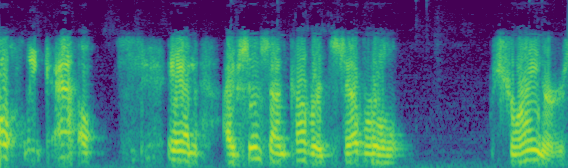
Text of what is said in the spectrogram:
Holy cow! And I've since uncovered several Shriners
